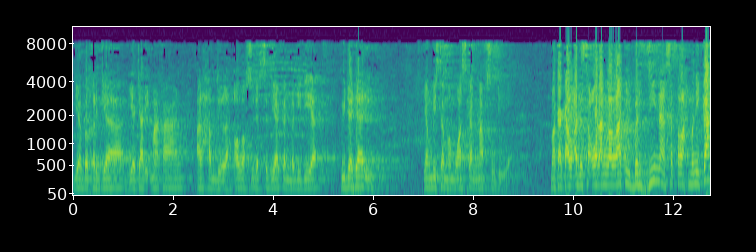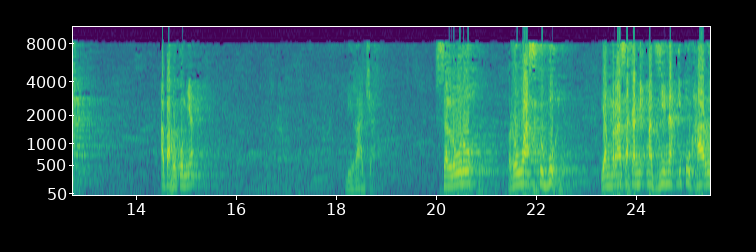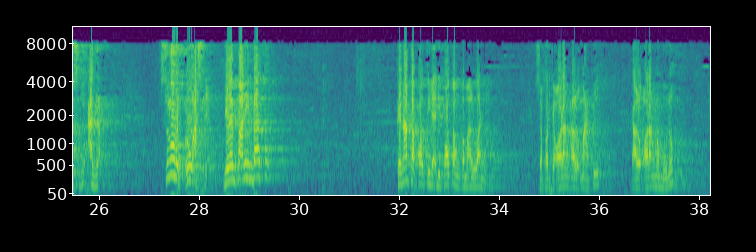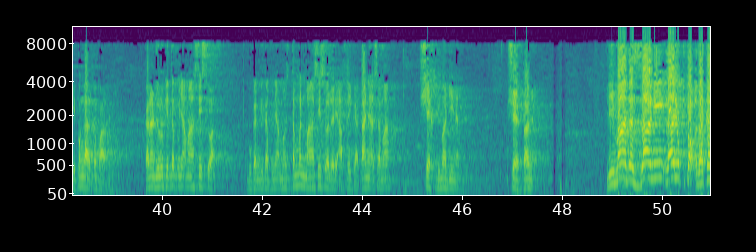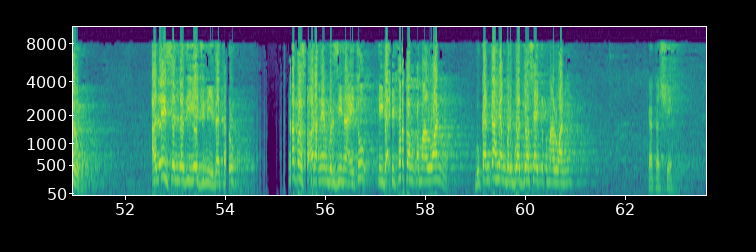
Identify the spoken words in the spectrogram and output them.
Dia bekerja, dia cari makan. Alhamdulillah Allah sudah sediakan bagi dia bidadari yang bisa memuaskan nafsu dia. Maka kalau ada seorang lelaki berzina setelah menikah, apa hukumnya? Dirajam. Seluruh ruas tubuhnya yang merasakan nikmat zina itu harus diazab. Seluruh luasnya dilemparin batu. Kenapa kau tidak dipotong kemaluannya? Seperti orang kalau mati, kalau orang membunuh, dipenggal kepalanya. Karena dulu kita punya mahasiswa, bukan kita punya teman mahasiswa dari Afrika, tanya sama Syekh di Madinah. Syekh tanya, "Limadza zani la yuqta' dzakaruh? Alaysa alladhi yajni dzakaruh?" Kenapa seorang yang berzina itu tidak dipotong kemaluannya? Bukankah yang berbuat dosa itu kemaluannya? Kata Syekh,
